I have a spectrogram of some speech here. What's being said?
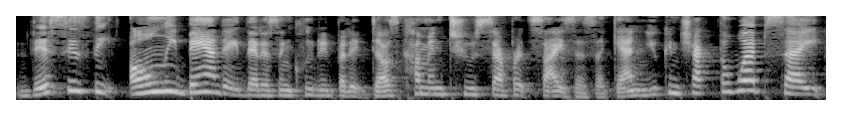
This is the only Band-Aid that is included, but it does come in two separate sizes. Again, you can check the website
